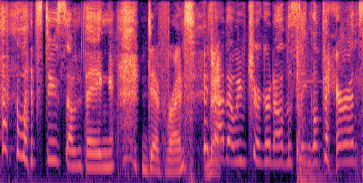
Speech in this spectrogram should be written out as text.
let's do something different. now that we've triggered all the single parents.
